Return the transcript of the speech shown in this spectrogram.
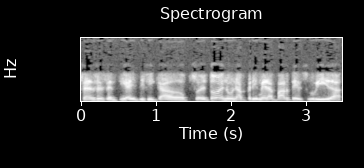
se sentía identificado, sobre todo en una primera parte de su vida,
